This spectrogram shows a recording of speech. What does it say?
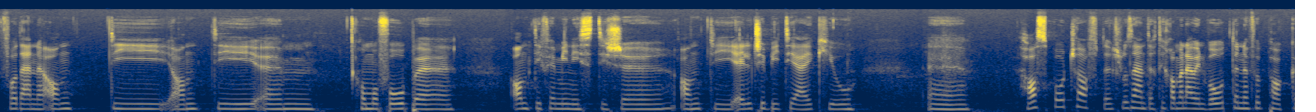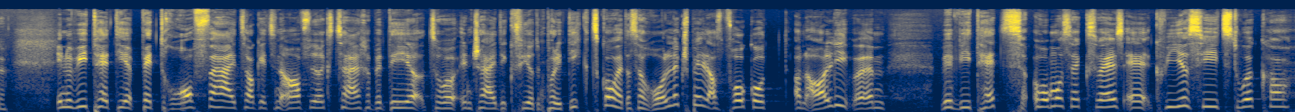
von diesen anti, anti ähm, homophoben, antifeministischen, anti-LGBTIQ äh, Hassbotschaften. Schlussendlich, die kann man auch in Voten verpacken. Inwieweit hat die Betroffenheit, sage jetzt in Anführungszeichen, bei dir zur Entscheidung geführt, in Politik zu gehen? Hat das eine Rolle gespielt? Also die Frage geht an alle. Ähm, wie weit hat es homosexuelles äh, Queer-Sein zu tun gehabt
